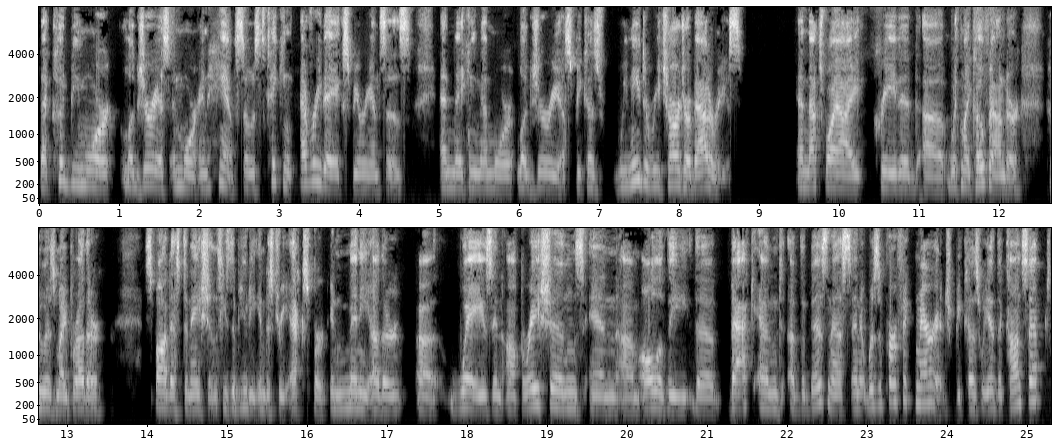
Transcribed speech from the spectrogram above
that could be more luxurious and more enhanced. So it's taking everyday experiences and making them more luxurious because we need to recharge our batteries. And that's why I created, uh, with my co founder, who is my brother, Spa Destinations. He's a beauty industry expert in many other uh, ways in operations in um, all of the the back end of the business. And it was a perfect marriage because we had the concept,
